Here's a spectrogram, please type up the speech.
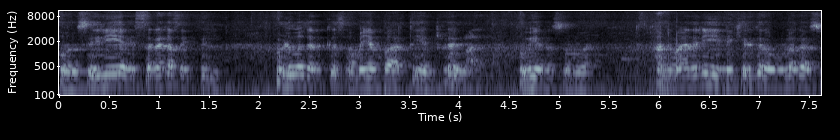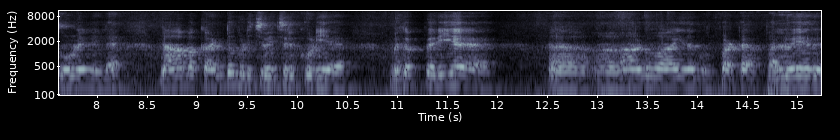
ஒரு சிறிய சிறகசைப்பில் விழுவதற்கு சமயம் பார்த்து என்று உயர சொல்லுவார். அந்த மாதிரி இன்னைக்கு இருக்கிற உலக சூழ்நிலையில நாம கண்டுபிடிச்சு வச்சிருக்கக்கூடிய மிகப்பெரிய அணு ஆயுதம் உட்பட்ட பல்வேறு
